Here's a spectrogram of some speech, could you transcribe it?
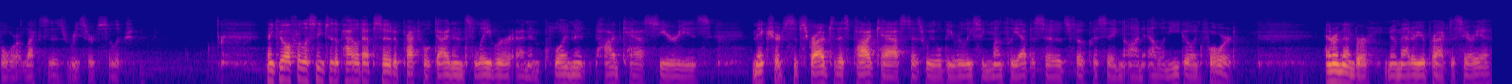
for Lexis Research Solution. Thank you all for listening to the pilot episode of Practical Guidance, Labor, and Employment podcast series. Make sure to subscribe to this podcast as we will be releasing monthly episodes focusing on L&E going forward. And remember, no matter your practice area,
